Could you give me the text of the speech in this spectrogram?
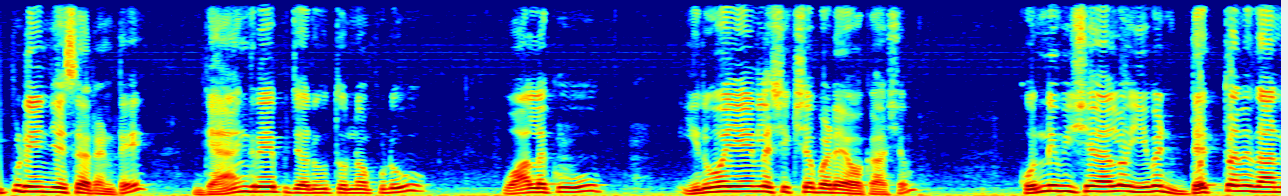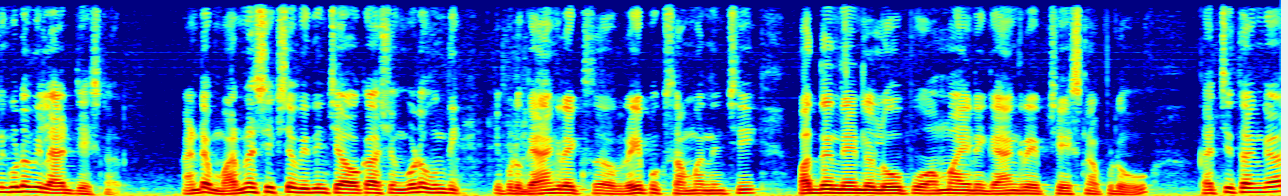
ఇప్పుడు ఏం చేశారంటే గ్యాంగ్ రేప్ జరుగుతున్నప్పుడు వాళ్ళకు ఇరవై ఏండ్ల శిక్ష పడే అవకాశం కొన్ని విషయాల్లో ఈవెన్ డెత్ అనే దాన్ని కూడా వీళ్ళు యాడ్ చేసినారు. అంటే మరణశిక్ష విధించే అవకాశం కూడా ఉంది. ఇప్పుడు గ్యాంగ్ రేప్ రేపుకు సంబంధించి పద్దెనిమిది ఏండ్ల లోపు అమ్మాయిని గ్యాంగ్ రేప్ చేసినప్పుడు ఖచ్చితంగా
